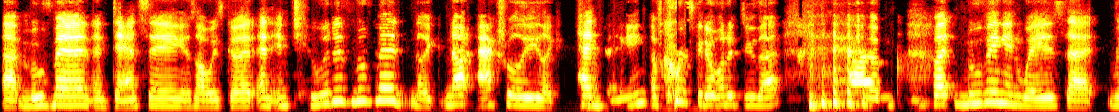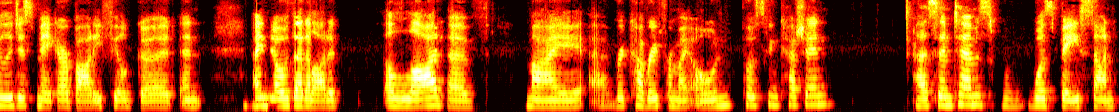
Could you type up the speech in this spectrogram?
uh, movement and dancing is always good. And intuitive movement, like not actually like head mm-hmm. banging. Of course, we don't want to do that. um, but moving in ways that really just make our body feel good. And I know that a lot of, a lot of my uh, recovery from my own post concussion uh, symptoms was based on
